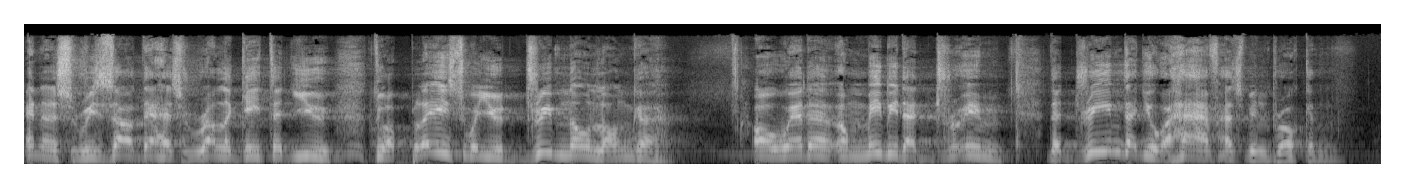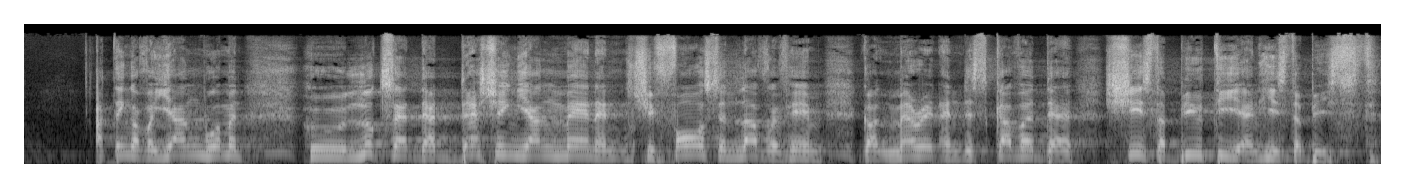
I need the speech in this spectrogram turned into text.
And as a result, that has relegated you to a place where you dream no longer. Or whether, or maybe that dream, the dream that you have has been broken. I think of a young woman who looks at that dashing young man and she falls in love with him, got married, and discovered that she's the beauty and he's the beast.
